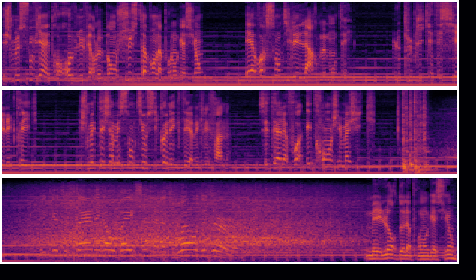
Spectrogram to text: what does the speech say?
Je me souviens être revenu vers le banc juste avant la prolongation et avoir senti les larmes monter. Le public était si électrique. Je m'étais jamais senti aussi connecté avec les fans. C'était à la fois étrange et magique. Mais lors de la prolongation,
